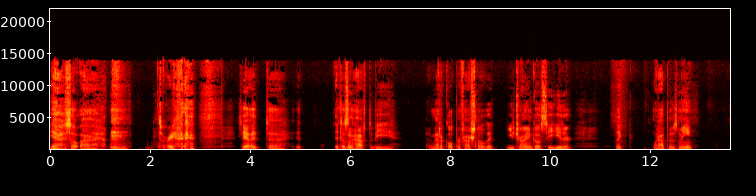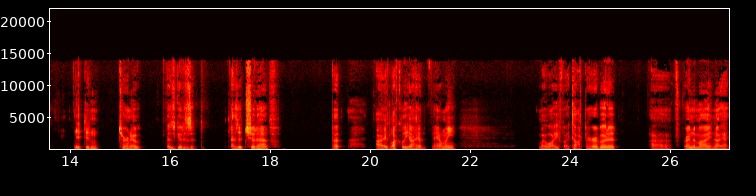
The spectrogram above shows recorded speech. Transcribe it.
Yeah so uh sorry. So yeah it uh it it doesn't have to be a medical professional that you try and go see either. Like what happened with me it didn't turn out as good as it as it should have. But i luckily i had family my wife i talked to her about it. A friend of mine i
